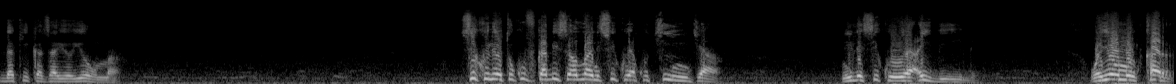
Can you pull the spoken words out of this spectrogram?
dakika za yoyoma. Siku iliyotukufu kabisa wallah ni siku ya kuchinja. Ni ile siku ya idi ile. Wa yaumu lqar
